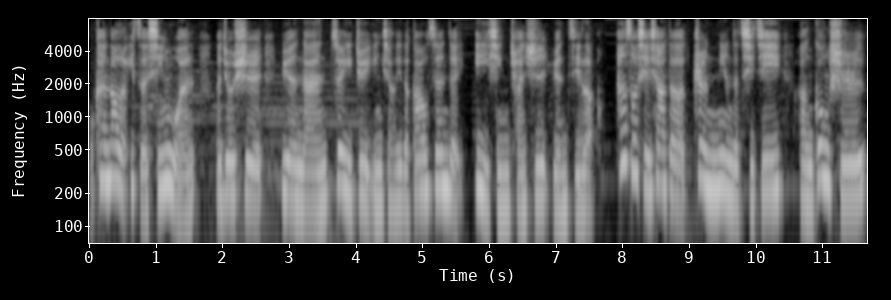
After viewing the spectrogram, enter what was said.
我看到了一则新闻，那就是越南最具影响力的高僧的异行禅师圆寂了。他所写下的正念的奇迹，很共识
